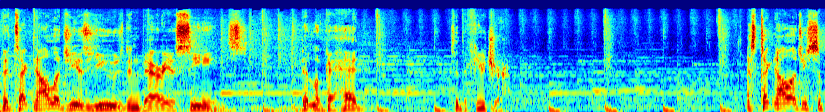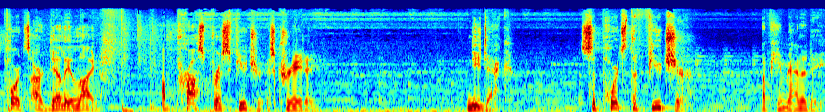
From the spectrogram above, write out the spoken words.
The technology is used in various scenes that look ahead to the future. As technology supports our daily life, a prosperous future is created. NEDEC supports the future of humanity.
